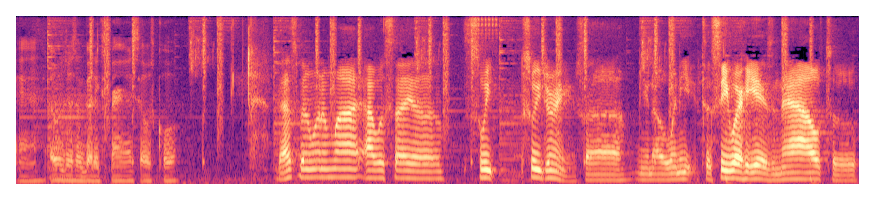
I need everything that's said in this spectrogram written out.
and it was just a good experience. It was cool. That's been one of my, I would say, uh, sweet, sweet dreams. Uh, you know, when he to see where he is now, to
